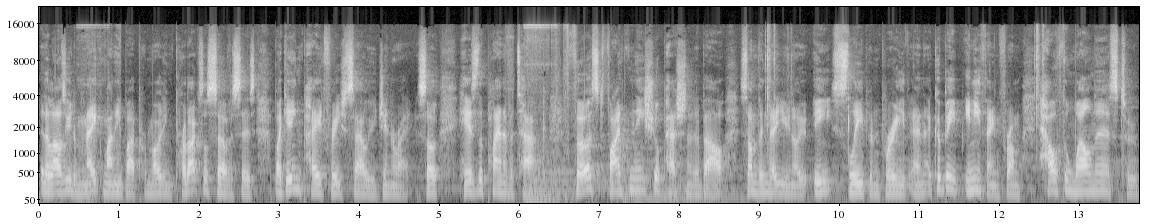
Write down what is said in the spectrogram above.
It allows you to make money by promoting products or services by getting paid for each sale you generate. So here's the plan of attack. First, find a niche you're passionate about, something that you know eat, sleep, and breathe, and it could be anything from health and wellness to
